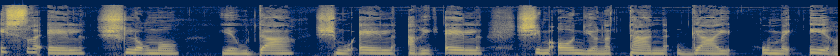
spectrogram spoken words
ישראל, שלמה, יהודה, שמואל, אריאל, שמעון, יונתן, גיא ומאיר.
